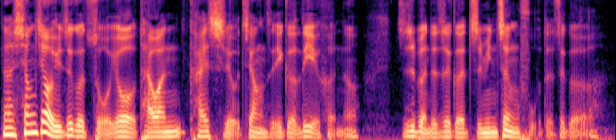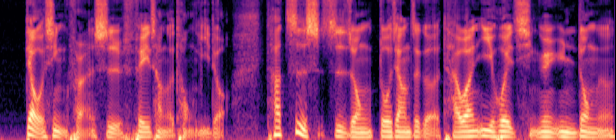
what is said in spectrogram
那相较于这个左右，台湾开始有这样子一个裂痕呢，日本的这个殖民政府的这个调性反而是非常的统一的哦。他自始至终都将这个台湾议会请愿运动呢，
